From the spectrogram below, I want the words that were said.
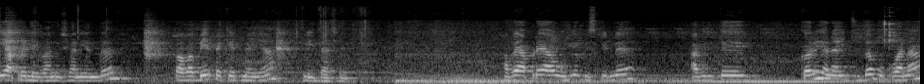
એ આપણે લેવાનું છે આની અંદર. તો આવા બે પેકેટ મેં અહીંયા લીધા છે. હવે આપણે આ ઓરિયો બિસ્કિટને આવી રીતે કરી અને અહીં જુદા મૂકવાના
